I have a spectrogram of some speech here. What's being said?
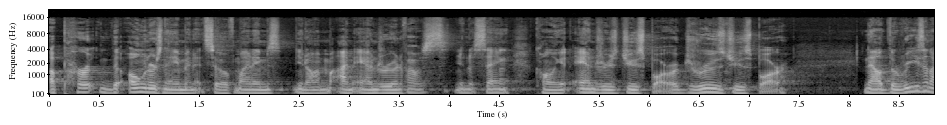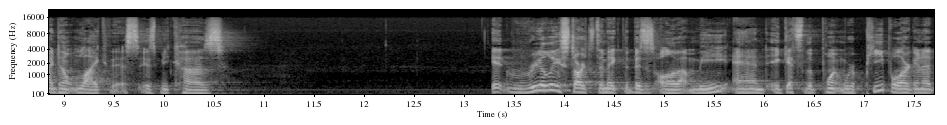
a per the owner's name in it. So if my name's you know I'm, I'm Andrew, and if I was you know saying calling it Andrew's Juice Bar or Drew's Juice Bar, now the reason I don't like this is because it really starts to make the business all about me, and it gets to the point where people are gonna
